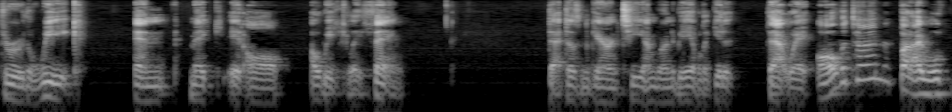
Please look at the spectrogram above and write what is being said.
through the week and make it all a weekly thing that doesn't guarantee I'm going to be able to get it that way all the time, but I will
